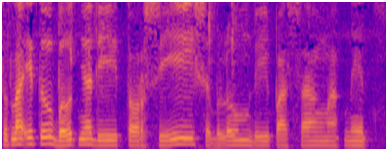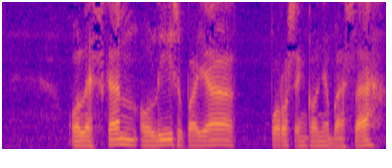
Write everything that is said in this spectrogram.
setelah itu bautnya ditorsi sebelum dipasang magnet. Oleskan oli supaya poros engkolnya basah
